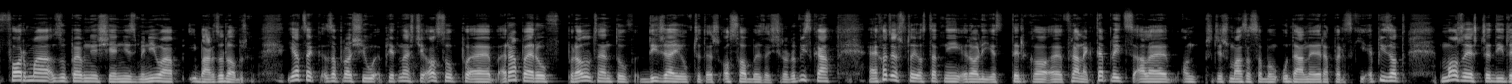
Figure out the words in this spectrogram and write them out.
forma zupełnie się nie zmieniła i bardzo dobrze. Jacek zaprosił 15 osób, e, raperów, producentów, DJ-ów, czy też osoby ze środowiska, e, chociaż w tej ostatniej roli jest tylko e, Franek Teplitz, ale on przecież ma za sobą udany raperski epizod. Może jeszcze DJ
